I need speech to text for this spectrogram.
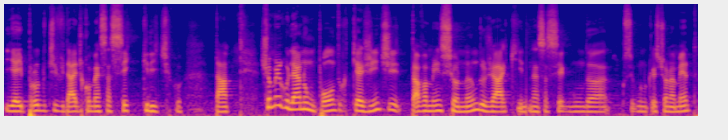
e aí produtividade começa a ser crítico tá? Deixa eu mergulhar num ponto que a gente estava mencionando já aqui nessa segunda segundo questionamento,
